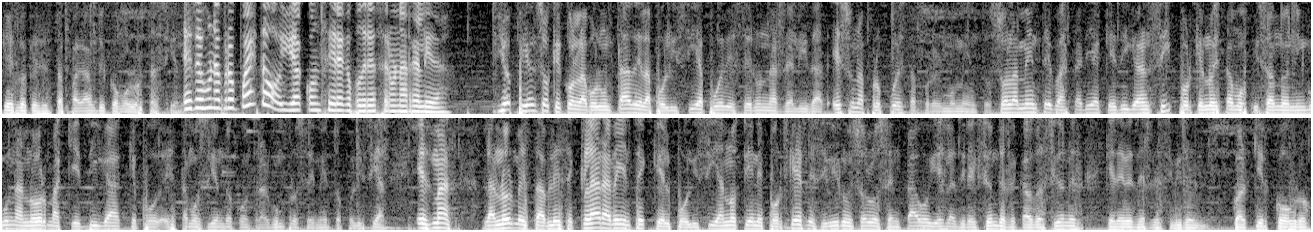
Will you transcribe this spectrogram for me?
qué es lo que se está pagando y cómo lo está haciendo. ¿Esto es una propuesta o ya considera que podría ser una realidad? Yo pienso que con la voluntad de la policía puede ser una realidad. Es una propuesta por el momento. Solamente bastaría que digan sí porque no estamos pisando ninguna norma que diga que estamos yendo contra algún procedimiento policial. Es más, la norma establece claramente que el policía no tiene por qué recibir un solo centavo y es la dirección de recaudaciones que debe de recibir cualquier cobro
